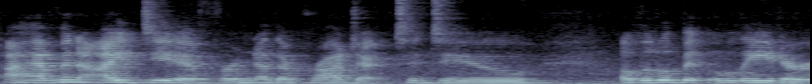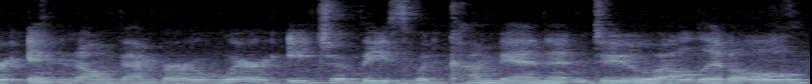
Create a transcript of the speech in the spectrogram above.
I have an idea for another project to do a little bit later in November, where each of these would come in and do a little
